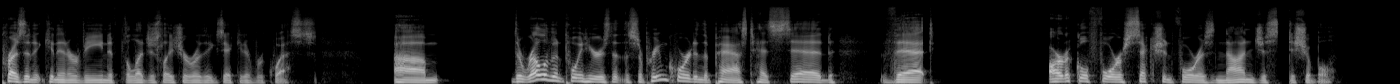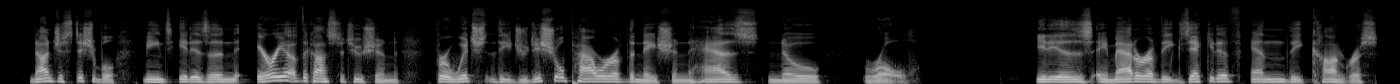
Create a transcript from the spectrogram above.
president can intervene if the legislature or the executive requests. Um, the relevant point here is that the Supreme Court in the past has said that Article 4, Section 4 is non justiciable. Non justiciable means it is an area of the Constitution for which the judicial power of the nation has no role. It is a matter of the executive and the Congress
